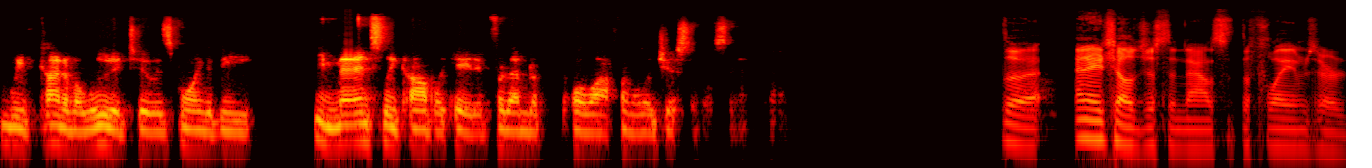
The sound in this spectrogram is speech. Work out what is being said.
we've kind of alluded to, is going to be immensely complicated for them to pull off from a logistical standpoint. The NHL just announced that the Flames are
